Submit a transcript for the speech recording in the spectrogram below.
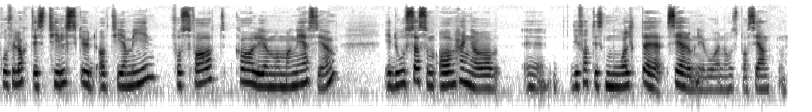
profylaktisk tilskudd av tiamin, fosfat, kalium og magnesium i doser som avhenger av eh, de faktisk målte serumnivåene hos pasienten.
